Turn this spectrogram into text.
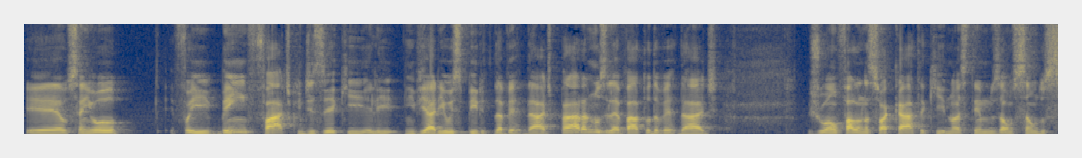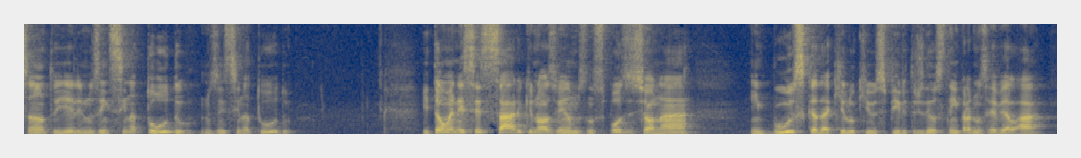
É, o Senhor foi bem enfático em dizer que ele enviaria o Espírito da Verdade para nos levar a toda a verdade. João fala na sua carta que nós temos a unção do Santo e ele nos ensina tudo, nos ensina tudo. Então é necessário que nós venhamos nos posicionar em busca daquilo que o Espírito de Deus tem para nos revelar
